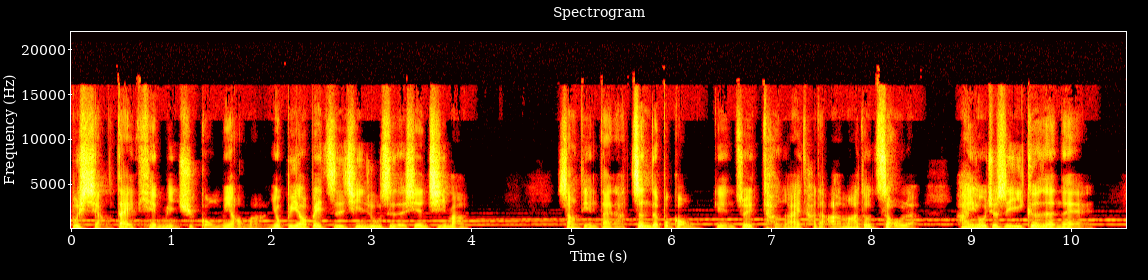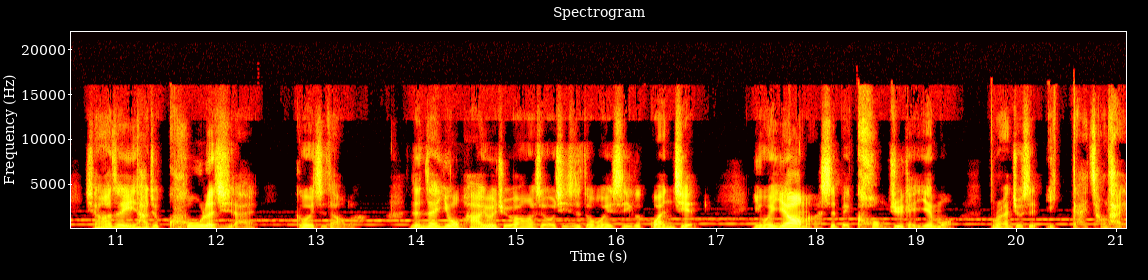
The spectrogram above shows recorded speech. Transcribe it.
不想带天命去宫庙吗？有必要被至亲如此的嫌弃吗？上天待他真的不公，连最疼爱他的阿嬷都走了，他以后就是一个人哎。想到这里，他就哭了起来。各位知道吗？人在又怕又绝望的时候，其实都会是一个关键，因为要么是被恐惧给淹没，不然就是一改常态，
